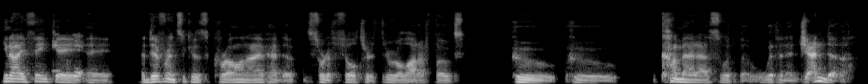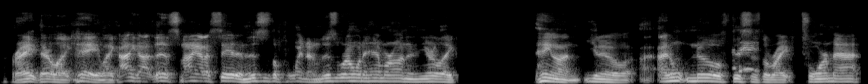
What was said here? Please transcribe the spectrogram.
you know, I think a, a, a difference because Kerel and I have had to sort of filter through a lot of folks who who come at us with a, with an agenda, right? They're like, hey, like I got this and I gotta say it, and this is the point, and this is what I want to hammer on. And you're like, hang on, you know, I don't know if this is the right format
